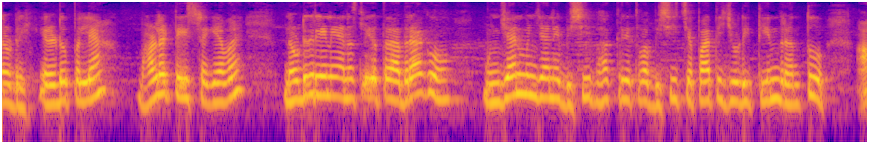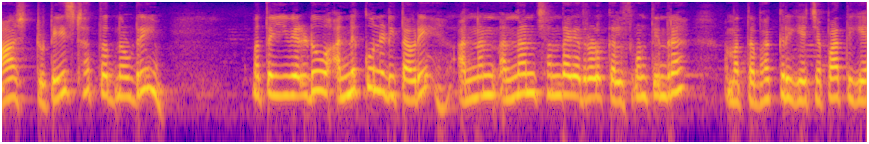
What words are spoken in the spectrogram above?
ನೋಡ್ರಿ, ಎರಡು ಪಲ್ಯ ಭಾಳ ಟೇಸ್ಟ್ ಆಗ್ಯಾವ. ನೋಡಿದ್ರೆ ಏನೇ ಅನಿಸ್ಲಿಕ್ಕೆ ಅದ್ರಾಗೂ ಮುಂಜಾನೆ ಮುಂಜಾನೆ ಬಿಸಿ ಭಾಕ್ರಿ ಅಥವಾ ಬಿಸಿ ಚಪಾತಿ ಜೋಡಿ ತಿಂದ್ರಂತೂ ಅಷ್ಟು ಟೇಸ್ಟ್ ಹತ್ತದ ನೋಡ್ರಿ. ಮತ್ತು ಇವೆರಡು ಅನ್ನಕ್ಕೂ ನಡೀತಾವ್ರಿ. ಅನ್ನ ಅನ್ನನ ಚಂದಾಗಿ ಅದ್ರೊಳಗೆ ಕಲ್ಸ್ಕೊಂಡು ತಿಂದ್ರೆ ಮತ್ತು ಭಕ್ರಿಗೆ, ಚಪಾತಿಗೆ,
